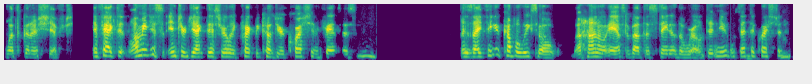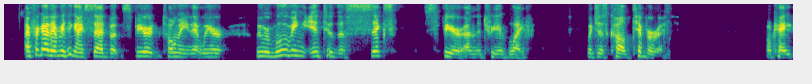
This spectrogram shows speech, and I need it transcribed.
what's going to shift. In fact, let me just interject this really quick because your question, Francis, is I think a couple weeks ago, Ahanu asked about the state of the world, didn't you? Was that the question? I forgot everything I said, but Spirit told me that we're we were moving into the sixth sphere on the tree of life, which is called Tiphareth. Okay,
